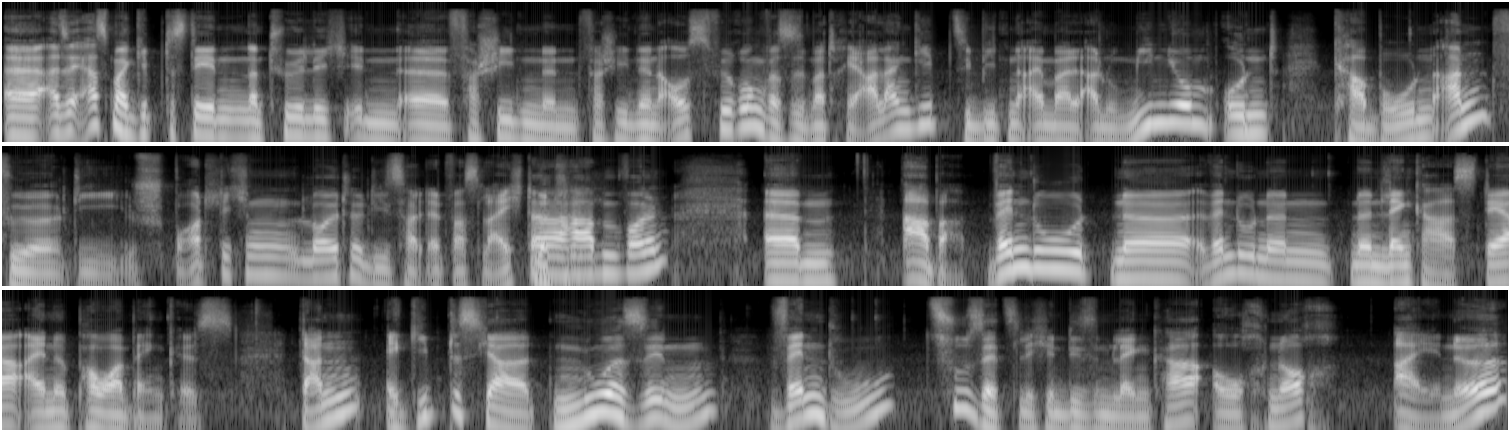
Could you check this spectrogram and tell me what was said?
Äh, also erstmal gibt es den natürlich in äh, verschiedenen, verschiedenen Ausführungen, was das Material angibt. Sie bieten einmal Aluminium und Carbon an für die sportlichen Leute, die es halt etwas leichter natürlich. haben wollen. Ähm, aber wenn du ne, wenn du einen, einen Lenker hast, der eine Powerbank ist, dann ergibt es ja nur Sinn, wenn du zusätzlich in diesem Lenker auch noch eine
